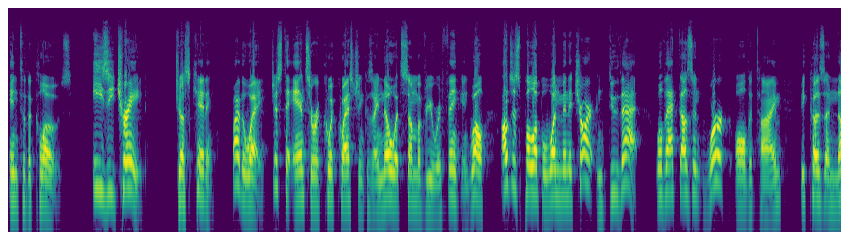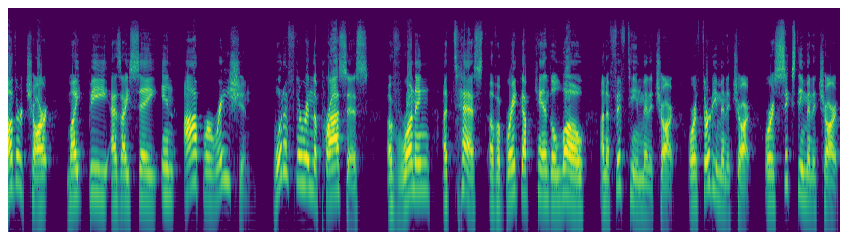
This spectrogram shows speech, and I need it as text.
into the close. Easy trade. Just kidding. By the way, just to answer a quick question, because I know what some of you were thinking, well, I'll just pull up a one minute chart and do that. Well, that doesn't work all the time because another chart might be, as I say, in operation. What if they're in the process of running a test of a breakup candle low on a 15 minute chart or a 30 minute chart or a 60 minute chart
